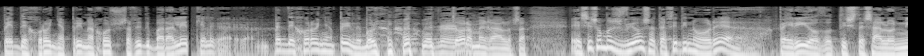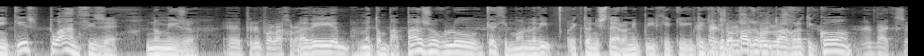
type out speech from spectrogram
5 χρόνια πριν αρχόσου σε αυτή την παραλία. Και έλεγα 5 χρόνια πριν, δεν μπορώ να. Ναι. Τώρα μεγάλωσα. Εσείς όμως βιώσατε αυτή την ωραία περίοδο της Θεσσαλονίκης που άνθιζε, νομίζω. Ε, πριν πολλά χρόνια. Δηλαδή με τον Παπάζογλου και όχι μόνο, δηλαδή εκ των υστέρων υπήρχε και, υπήρχε Εντάξει, και ο Παπάζογλου, το αγροτικό. Εντάξει.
